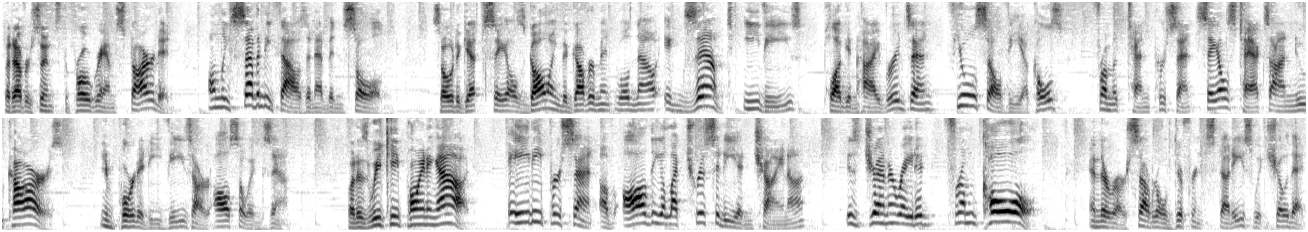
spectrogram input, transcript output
But ever since the program started, only 70,000 have been sold. So, to get sales going, the government will now exempt EVs, plug in hybrids, and fuel cell vehicles from a 10% sales tax on new cars. Imported EVs are also exempt. But as we keep pointing out, 80% of all the electricity in China is generated from coal. And there are several different studies which show that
